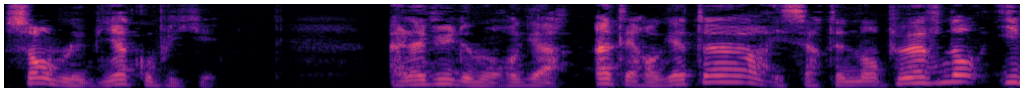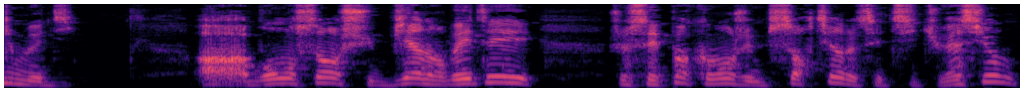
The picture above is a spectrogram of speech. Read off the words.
semble bien compliqué. À la vue de mon regard interrogateur et certainement peu avenant, il me dit ah, bon sang, je suis bien embêté. Je ne sais pas comment je vais me sortir de cette situation.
